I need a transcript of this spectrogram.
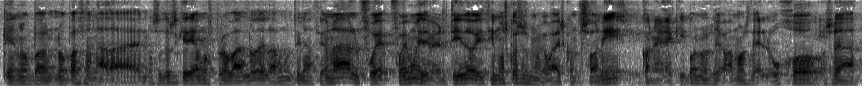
que no, no pasa nada. ¿eh? Nosotros queríamos probar lo de la multinacional, fue, fue muy divertido, hicimos cosas muy guays con Sony, con el equipo nos llevamos de lujo, o sea,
